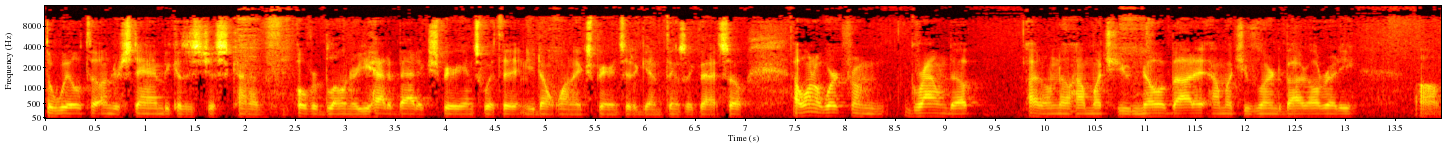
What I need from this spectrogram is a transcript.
the will to understand because it's just kind of overblown, or you had a bad experience with it, and you don't want to experience it again, things like that. So, I want to work from ground up. I don't know how much you know about it, how much you've learned about it already, um,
